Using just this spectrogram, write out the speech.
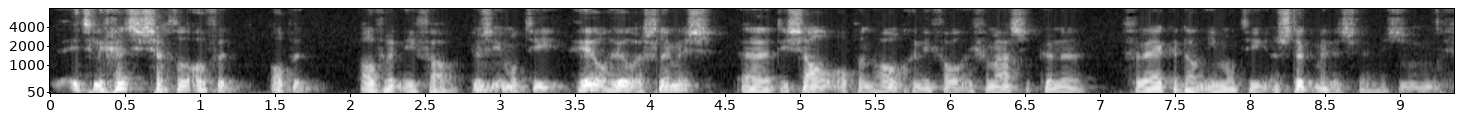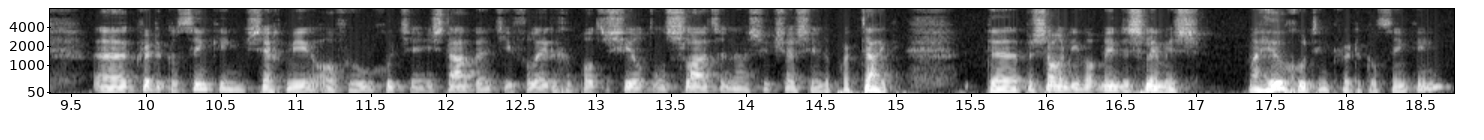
intelligentie zegt dat over, op het, over het niveau. Dus Mhm. iemand die heel, heel erg slim is, uh, die zal op een hoger niveau informatie kunnen verwerken dan iemand die een stuk minder slim is. Mhm. Uh, critical thinking zegt meer over hoe goed je in staat bent je volledige potentieel te ontsluiten naar succes in de praktijk. De persoon die wat minder slim is, maar heel goed in critical thinking,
